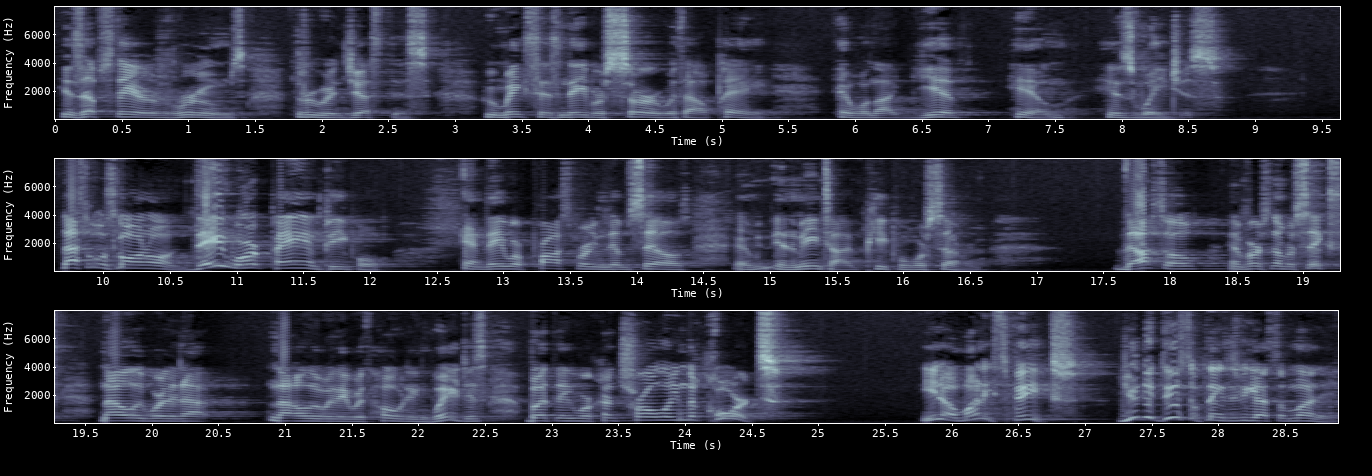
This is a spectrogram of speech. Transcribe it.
his upstairs rooms through injustice, who makes his neighbor serve without pay and will not give him his wages. That's what was going on. They weren't paying people and they were prospering themselves. And in the meantime, people were suffering. Also, in verse number six, not only were they not, not only were they withholding wages, but they were controlling the courts. You know, money speaks. You could do some things if you got some money.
